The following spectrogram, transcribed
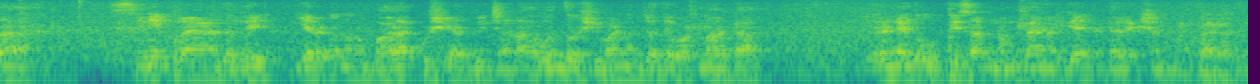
ವರ್ಷದ ಸಿನಿ ಪ್ರಯಾಣದಲ್ಲಿ ಎರಡು ನನಗೆ ಬಹಳ ಖುಷಿಯಾದ ವಿಚಾರ. ಒಂದು ಶಿವಣ್ಣನ ಜೊತೆ ಒಡನಾಟ ಎರಡನೇದು ಉಪ್ಪಿ ಸರ್ ನಮ್ಮ ಬ್ಯಾನರ್ಗೆ ಡೈರೆಕ್ಷನ್ ಮಾಡ್ತಾ ಇರೋದು.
